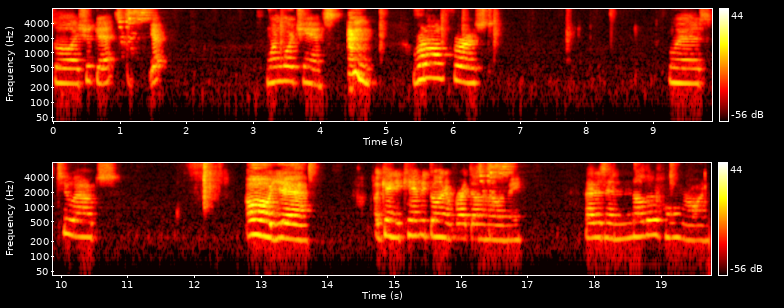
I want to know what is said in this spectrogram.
So I should get. Yep. One more chance. Run on first. With two outs. Oh yeah. Again, you can't be throwing it right down the middle of me. That is another home run.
